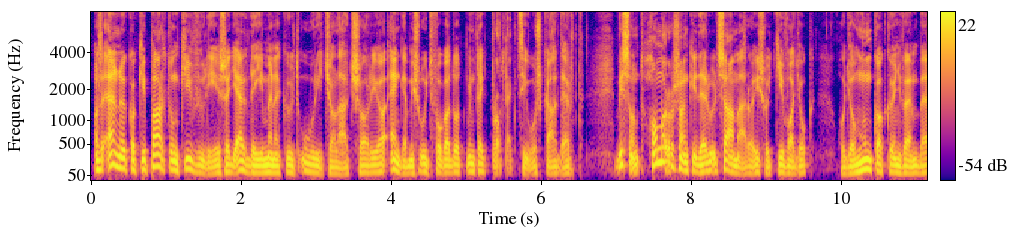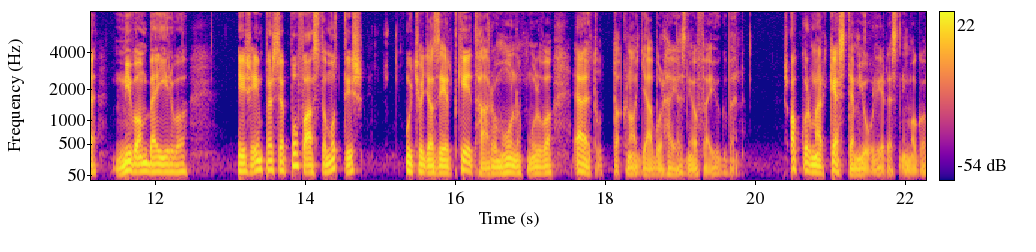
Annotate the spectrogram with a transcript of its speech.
Az elnök, aki párton kívüli és egy erdélyi menekült úri család sarja, engem is úgy fogadott, mint egy protekciós kádert. Viszont hamarosan kiderült számára is, hogy ki vagyok, hogy a munkakönyvembe mi van beírva, és én persze pofáztam ott is, úgyhogy azért két-három hónap múlva el tudtak nagyjából helyezni a fejükben. És akkor már kezdtem jól érezni magam.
